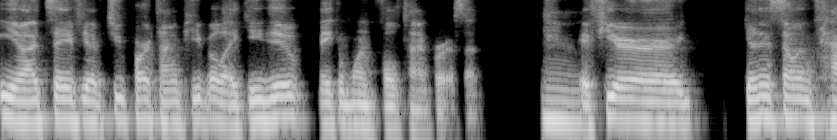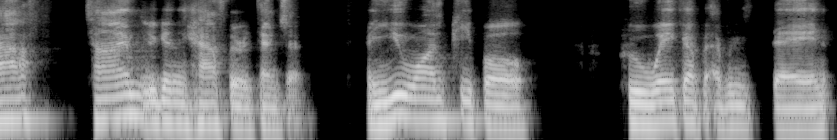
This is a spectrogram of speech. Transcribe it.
You know, I'd say if you have two part time people like you do, make them one full time person. Mm. If you're getting someone half time, you're getting half their attention. And you want people who wake up every day and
